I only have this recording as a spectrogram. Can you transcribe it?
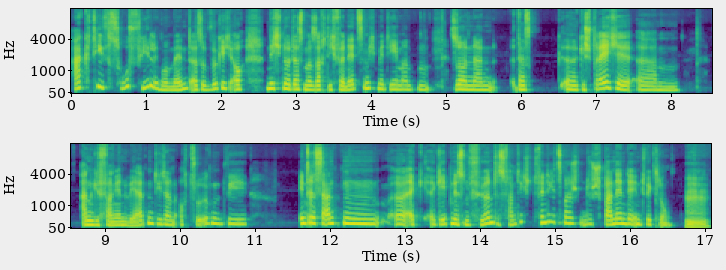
aktiv so viel im Moment. Also wirklich auch nicht nur, dass man sagt, ich vernetze mich mit jemandem, sondern dass äh, Gespräche ähm, angefangen werden, die dann auch zu irgendwie interessanten äh, Ergebnissen führen. Das fand ich, finde ich jetzt mal eine spannende Entwicklung. Mhm.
